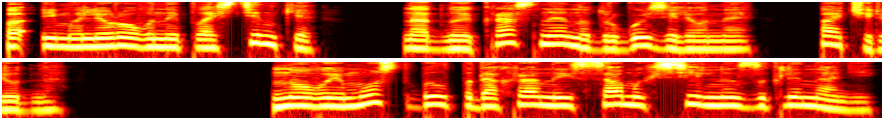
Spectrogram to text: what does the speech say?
по эмалированной пластинке на одной красная, на другой зеленая, поочередно. Новый мост был под охраной самых сильных заклинаний,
